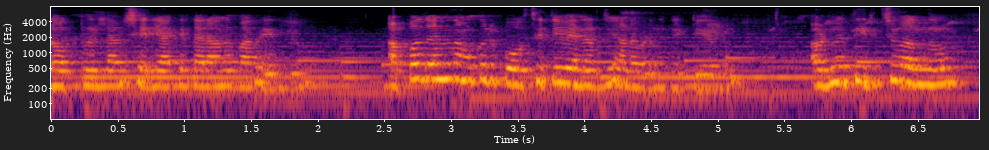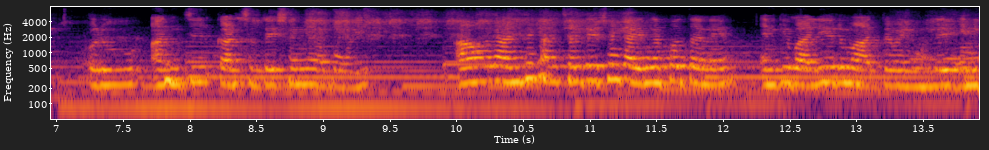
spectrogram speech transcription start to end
ഡോക്ടർ എല്ലാം ശരിയാക്കി തരാമെന്ന് പറയുന്നു അപ്പോൾ തന്നെ നമുക്കൊരു പോസിറ്റീവ് എനർജിയാണ് അവിടുന്ന് കിട്ടിയത്. അവിടുന്ന് തിരിച്ചു വന്നു. ഒരു അഞ്ച് കൺസൾട്ടേഷൻ ഞാൻ പോയി. ആ ഒരു അഞ്ച് കൺസൾട്ടേഷൻ കഴിഞ്ഞപ്പോൾ തന്നെ എനിക്ക് വലിയൊരു മാറ്റം എനിക്ക്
